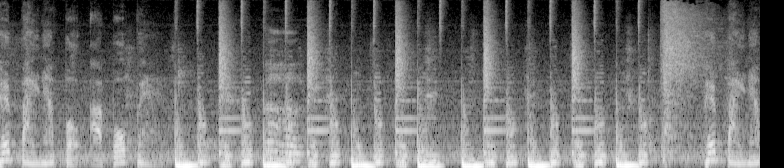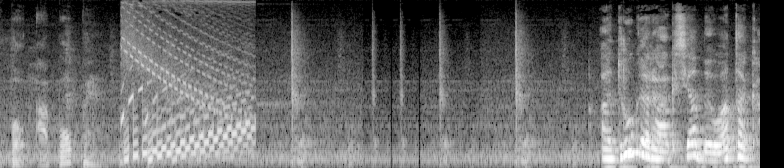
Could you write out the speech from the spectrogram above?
Pineapple, apple pineapple, apple. A druga reakcja była taka.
